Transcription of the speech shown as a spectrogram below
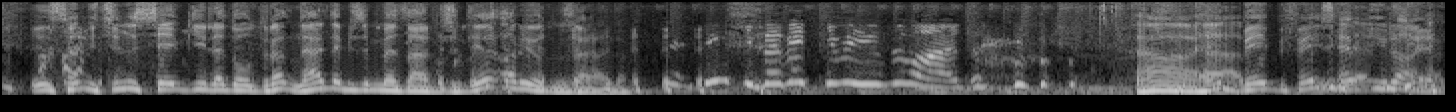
İnsan içini sevgiyle dolduran. Nerede bizim mezarcı diye arıyordunuz herhalde. Çünkü bebek gibi yüzü vardı. Ha, hem baby face hem iri ayak.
